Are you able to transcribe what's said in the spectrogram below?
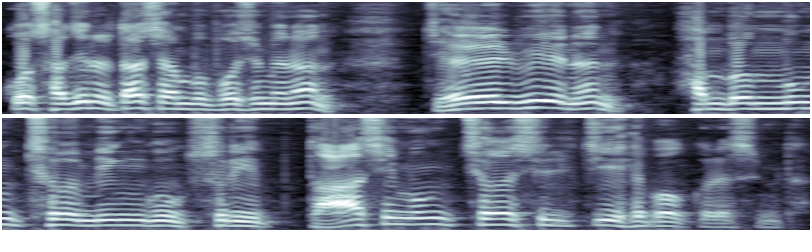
그 사진을 다시 한번 보시면은 제일 위에는 한 번 뭉쳐 민국 수립 다시 뭉쳐 실지 회복 그랬습니다.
